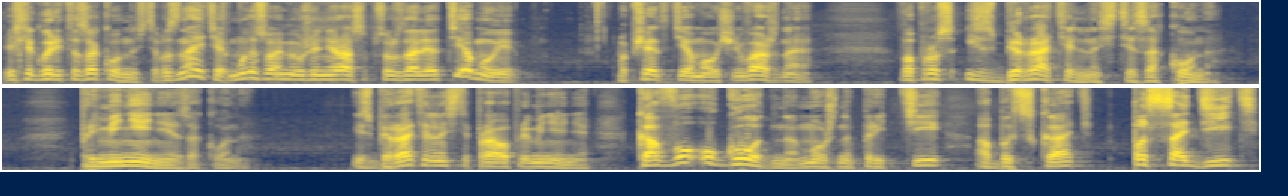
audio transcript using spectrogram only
Если говорить о законности. Вы знаете, мы с вами уже не раз обсуждали эту тему, и вообще эта тема очень важная. Вопрос избирательности закона, применения закона избирательности правоприменения. Кого угодно можно прийти, обыскать, посадить,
